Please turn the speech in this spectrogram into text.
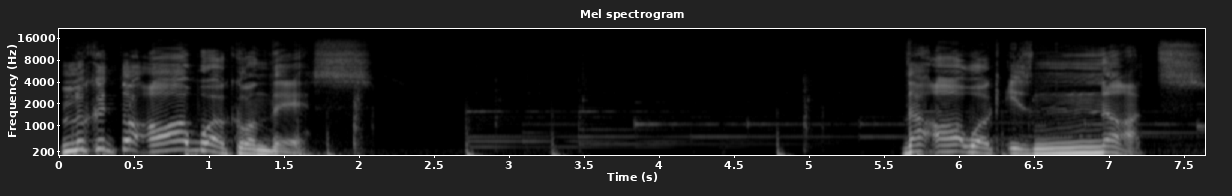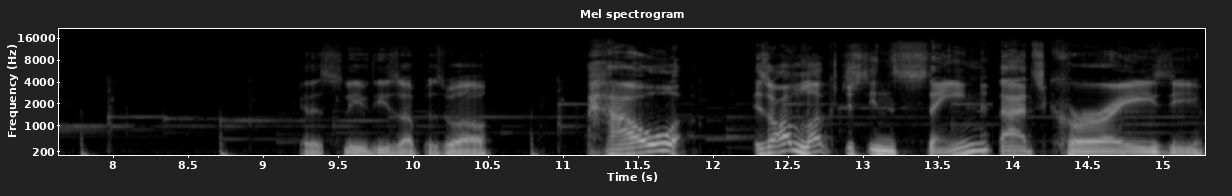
Look at the artwork on this. The artwork is nuts. Okay, let's leave these up as well. How is our luck just insane? That's crazy.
